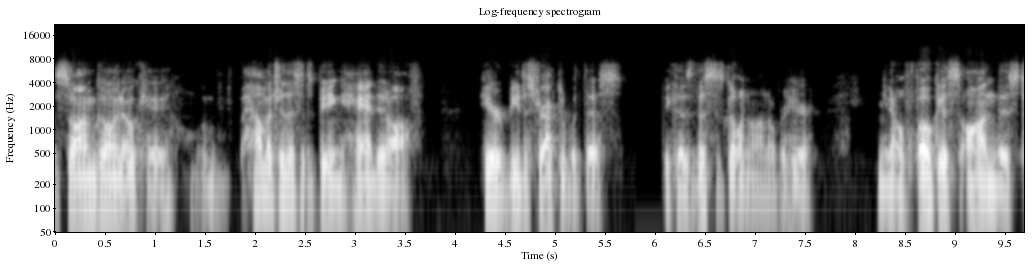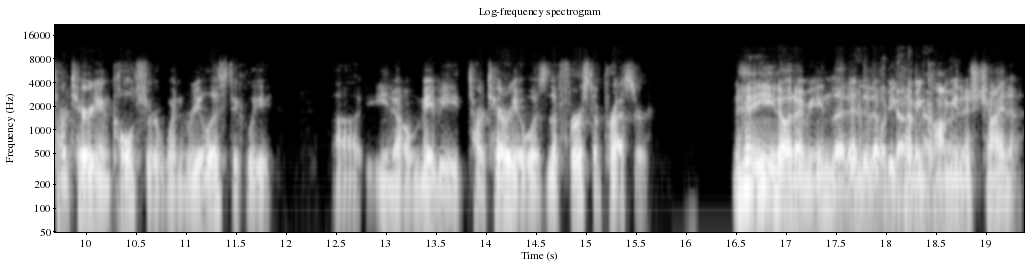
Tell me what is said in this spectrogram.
so i'm going okay how much of this is being handed off? Here be distracted with this because this is going on over here. You know focus on this tartarian culture when realistically uh, you know maybe tartaria was the first oppressor. You know what i mean? That I've ended up looked at it becoming that way. communist china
